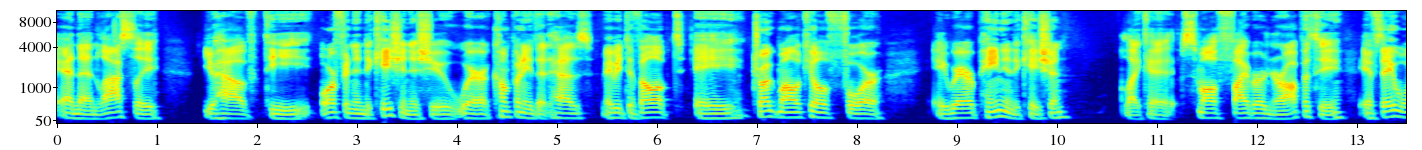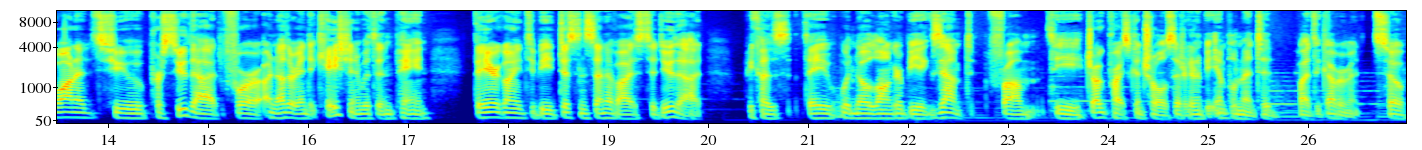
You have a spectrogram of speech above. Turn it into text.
And then lastly, you have the orphan indication issue where a company that has maybe developed a drug molecule for a rare pain indication, like a small fiber neuropathy, if they wanted to pursue that for another indication within pain, they are going to be disincentivized to do that because they would no longer be exempt from the drug price controls that are going to be implemented by the government. So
